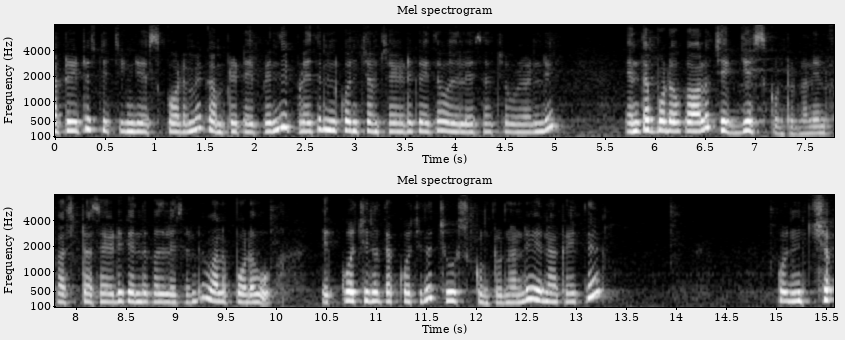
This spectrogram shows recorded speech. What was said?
అటు ఇటు స్టిచ్చింగ్ చేసుకోవడమే కంప్లీట్ అయిపోయింది. ఇప్పుడైతే నేను కొంచెం సైడ్కి అయితే వదిలేసా చూడండి. ఎంత పొడవు కావాలో చెక్ చేసుకుంటున్నాను నేను ఫస్ట్ ఆ సైడ్కి ఎందుకు వదిలేసానంటే వాళ్ళ పొడవు. ఎక్కువ వచ్చిందో తక్కువ వచ్చిందో చూసుకుంటున్నాండి నాకైతే కొంచెం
